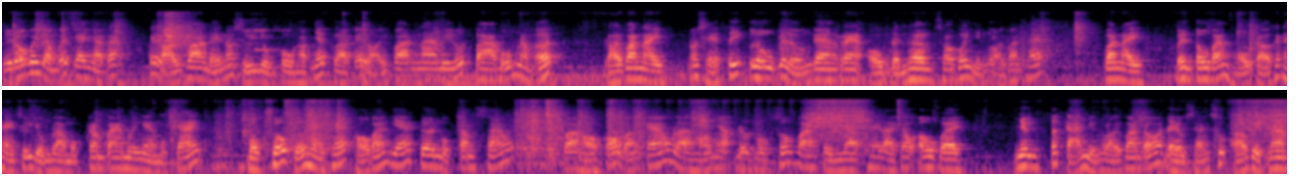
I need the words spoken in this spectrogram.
thì đối với dòng bếp ga Nhật á, cái loại van để nó sử dụng phù hợp nhất là cái loại van Namilus 345S loại van này nó sẽ tiết lưu cái lượng ga ra ổn định hơn so với những loại van khác. Van này bên tôi bán hỗ trợ khách hàng sử dụng là 130.000 một cái. Một số cửa hàng khác họ bán giá trên 160 và họ có quảng cáo là họ nhập được một số van từ Nhật hay là châu Âu về. Nhưng tất cả những loại van đó đều sản xuất ở Việt Nam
